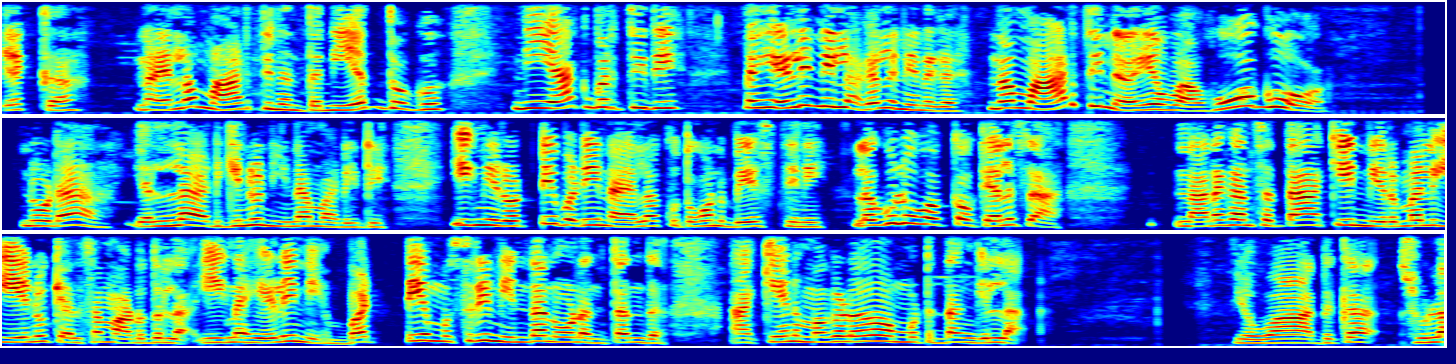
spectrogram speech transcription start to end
ಯಾಕ? ನಾ ಎಲ್ಲ ಮಾಡ್ತೀನಂತ, ನೀ ಎದ್ದೋಗು ನೀ ಯಾಕೆ ಬರ್ತಿದಿ? ನಾ ಹೇಳಿನಿಲ್ಲ, ಆಗಲ್ಲ ನಿನಗೆ. ನಾ ಮಾಡ್ತೀನಿ, ಯವ್ವ, ಹೋಗು. ನೋಡ, ಎಲ್ಲ ಅಡ್ಗಿನೂ ನೀನ ಮಾಡಿದಿ. ಈಗ ನೀ ರೊಟ್ಟಿ, ಬಡಿ, ನಾ ಎಲ್ಲ ಕುತ್ಕೊಂಡು ಬೇಯಿಸ್ತೀನಿ. ಲಗುಲು ಹೋಗ್ಕೋ ಕೆಲಸ. ನನಗನ್ಸತ್ತ ಆಕಿ ನಿರ್ಮಲಿ ಏನು ಕೆಲಸ ಮಾಡೋದಿಲ್ಲ. ಈಗ ನಾ ಹೇಳಿನಿ, ಬಟ್ಟೆ ಮುಸ್ರಿ ನಿಂದ ನೋಡಂತಂದು ಆಕೇನು ಮಗಳು ಮುಟ್ಟದಂಗಿಲ್ಲ ಯವ್ವ, ಅದಕ್ಕೆ ಸುಳ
